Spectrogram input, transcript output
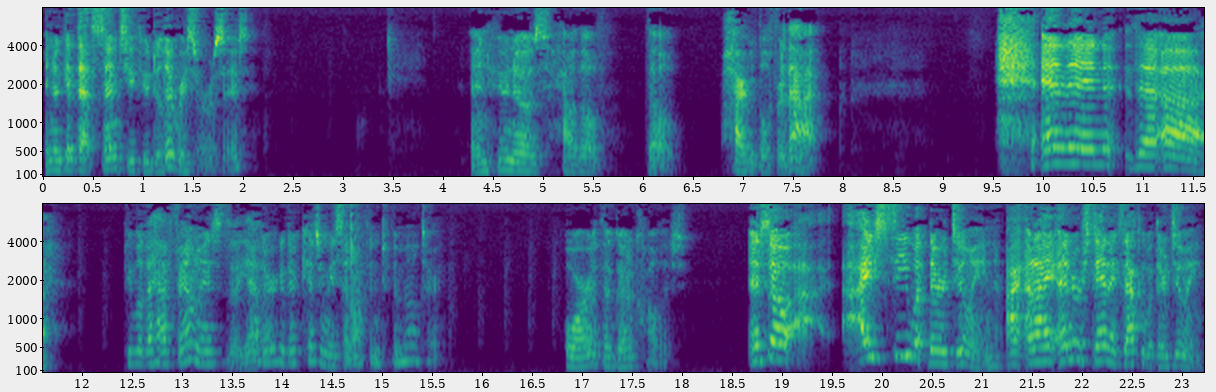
And you'll get that sent to you through delivery services and who knows how they'll they'll hire people for that. And then the uh, people that have families, the, yeah, kids are gonna be sent off into the military, or they'll go to college. And so I, I see what they're doing, I, and I understand exactly what they're doing.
